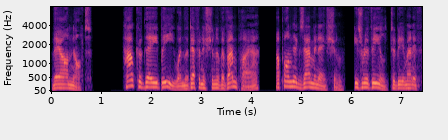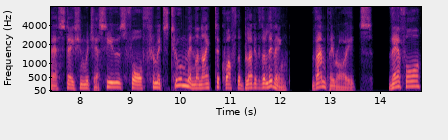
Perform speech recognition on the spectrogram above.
They are not. How could they be when the definition of a vampire, upon examination, is revealed to be a manifestation which issues forth from its tomb in the night to quaff the blood of the living? Vampiroids, therefore,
